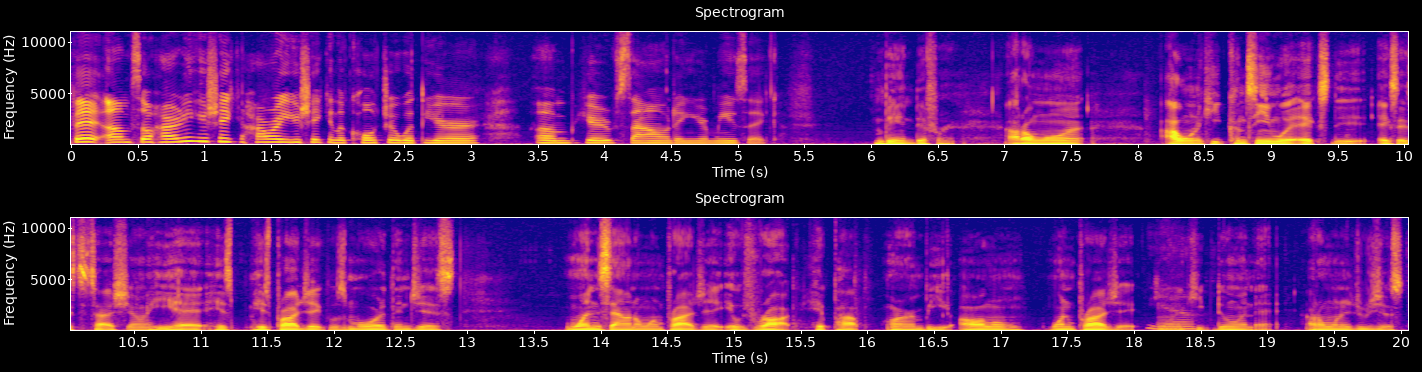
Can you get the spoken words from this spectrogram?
but um, so how are you shaking? How are you shaking the culture with your, um, your sound and your music? being different. I don't want. I want to keep continuing what X did. X XXXTentacion. He had his his project was more than just one sound on one project. It was rock, hip hop, R and B, all on one project. I want to keep doing that. I don't want to do just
